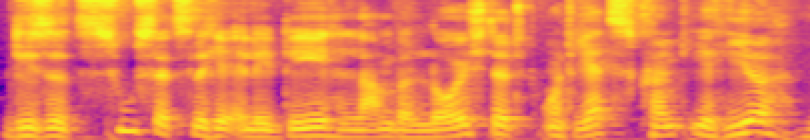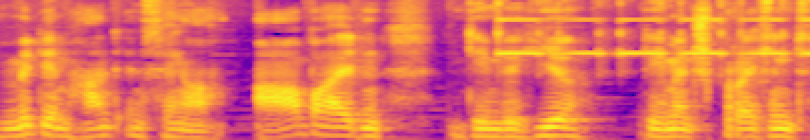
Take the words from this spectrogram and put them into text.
diese zusätzliche LED-Lampe leuchtet. Und jetzt könnt ihr hier mit dem Handempfänger arbeiten, indem wir hier dementsprechend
